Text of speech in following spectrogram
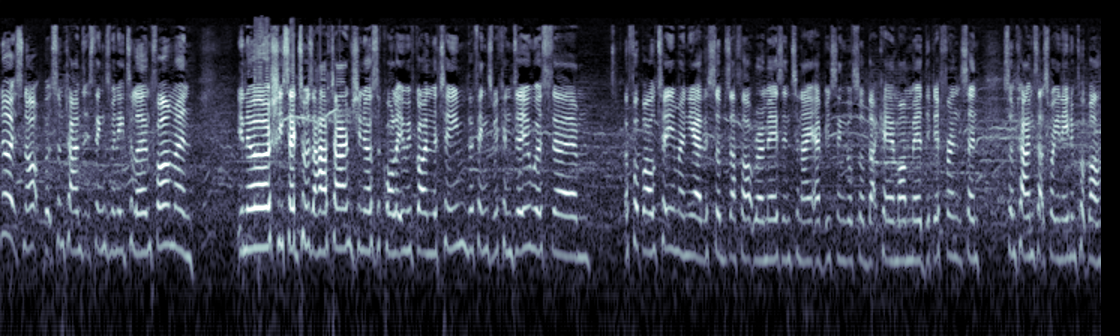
No, it's not, but sometimes it's things we need to learn from. And, you know, she said to us at half time, she knows the quality we've got in the team, the things we can do as um, a football team. And, yeah, the subs I thought were amazing tonight. Every single sub that came on made the difference, and sometimes that's what you need in football.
